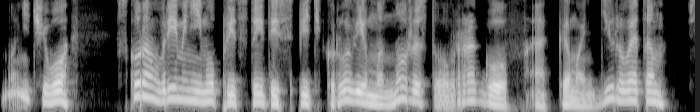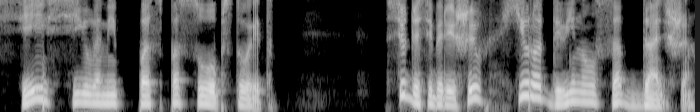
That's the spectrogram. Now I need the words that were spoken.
Но ничего, в скором времени ему предстоит испить крови множество врагов, а командир в этом всей силами поспособствует. Все для себя решив, Хиро двинулся дальше.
